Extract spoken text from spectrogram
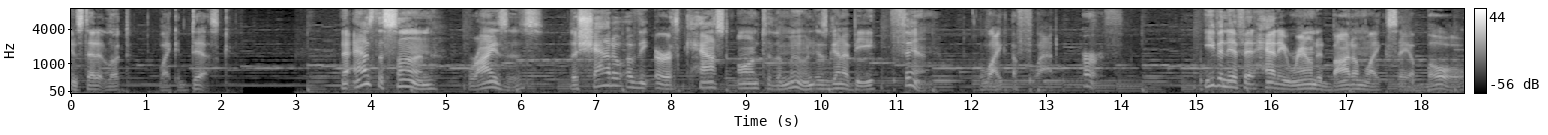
Instead, it looked like a disk. Now, as the sun rises, the shadow of the earth cast onto the moon is going to be thin, like a flat earth. Even if it had a rounded bottom, like, say, a bowl,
